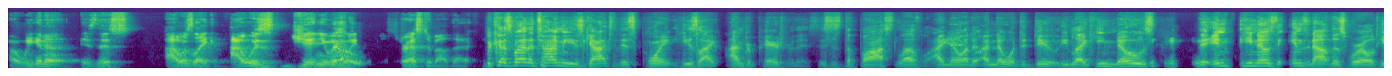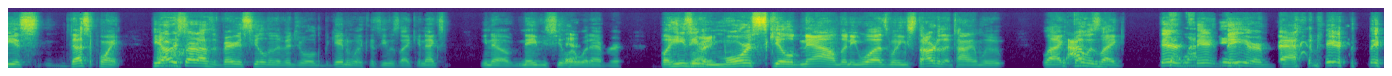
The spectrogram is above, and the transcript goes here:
are we gonna? Is this? I was like, I was genuinely no. stressed about that because by the time he's got to this point, he's like, I'm prepared for this. This is the boss level. I know what I know what to do. He like he knows the in, he knows the ins and outs of this world. He is that's point he already started off as a very skilled individual to begin with because he was like an ex, you know, Navy SEAL or whatever. But he's right. even more skilled now than he was when he started the time loop. Like I was like, they're they're they are bad. They're, they're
